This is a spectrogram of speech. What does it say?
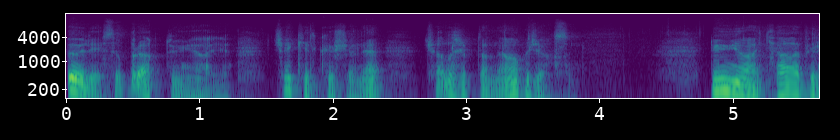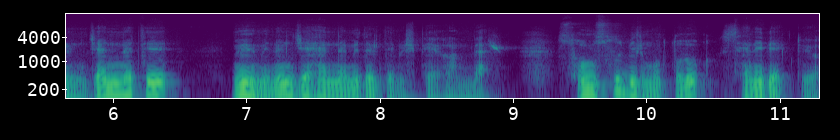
Öyleyse bırak dünyayı. Çekil köşene, çalışıp da ne yapacaksın? Dünya kafirin cenneti, müminin cehennemidir demiş peygamber. Sonsuz bir mutluluk seni bekliyor.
